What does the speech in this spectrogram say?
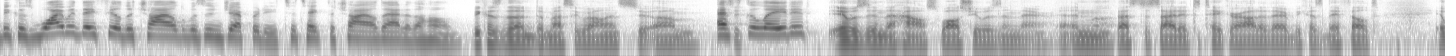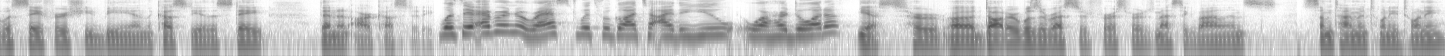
Because why would they feel the child was in jeopardy to take the child out of the home? Because the domestic violence um, Escalated? it was in the house while she was in there. And Vest decided to take her out of there because they felt it was safer she'd be in the custody of the state than in our custody. Was there ever an arrest with regard to either you or her daughter? Yes, her uh, daughter was arrested first for domestic violence sometime in 2020.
